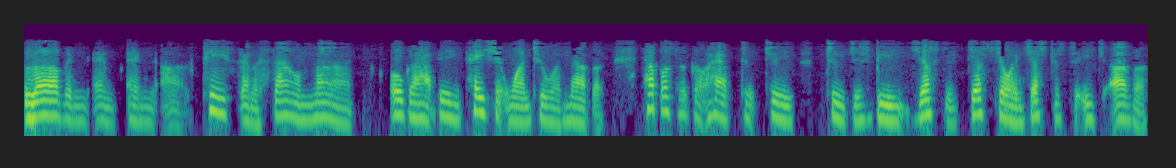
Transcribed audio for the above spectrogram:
love and, and, and uh, peace and a sound mind oh God, being patient one to another. Help us to go have to to to just be justice, just showing justice to each other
